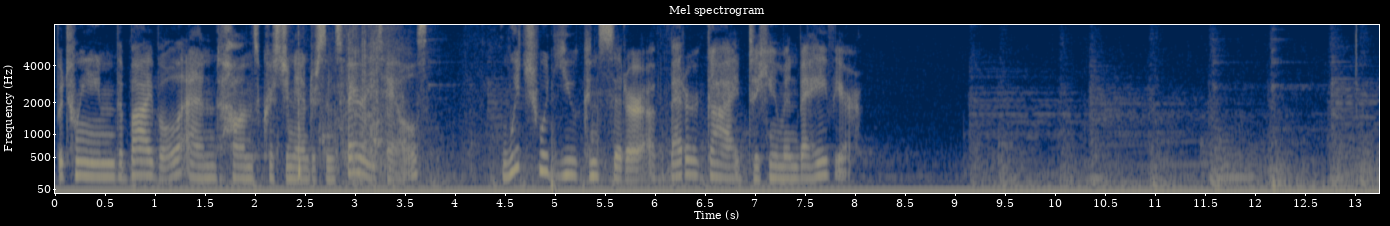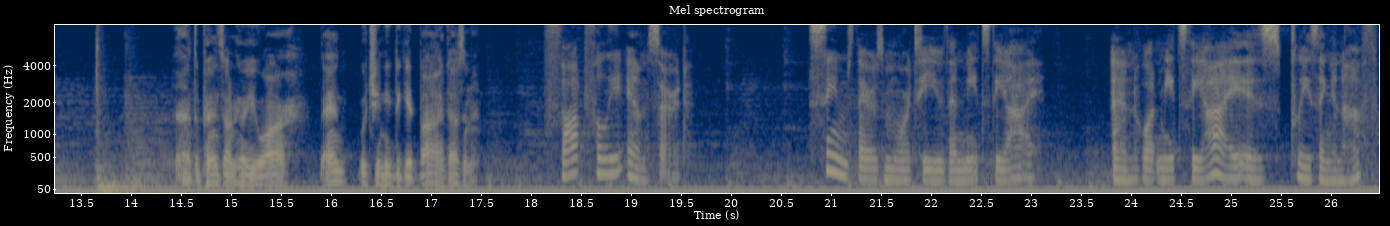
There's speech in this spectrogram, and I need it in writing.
Between the Bible and Hans Christian Andersen's fairy tales, which would you consider a better guide to human behavior? Uh, it depends on who you are, and what you need to get by, doesn't it? Thoughtfully answered. Seems there's more to you than meets the eye. And what meets the eye is pleasing enough.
